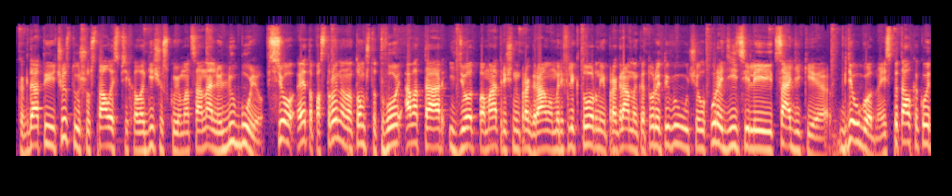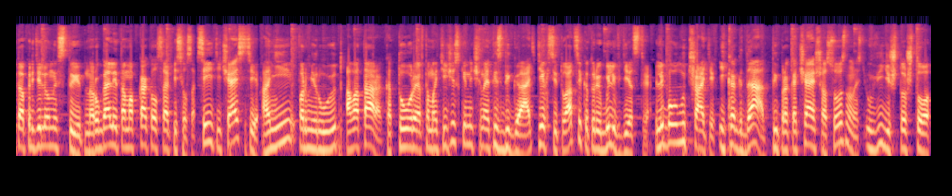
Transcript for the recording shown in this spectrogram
когда ты чувствуешь усталость психологическую, эмоциональную, любую. Все это построено на том, что твой аватар идет по матричным программам, рефлекторные программы, которые ты выучил у родителей, в садике, где угодно. Испытал какой-то определенный стыд, наругали там, обкакался, описался. Все эти части, они формируют аватар аватара, который автоматически начинает избегать тех ситуаций, которые были в детстве, либо улучшать их. И когда ты прокачаешь осознанность, увидишь то, что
